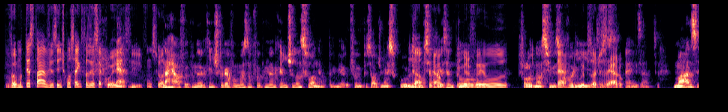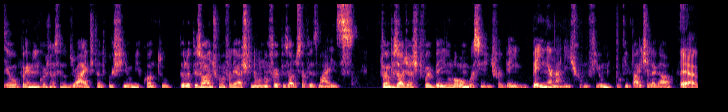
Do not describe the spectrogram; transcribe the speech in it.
Vamos testar, ver se a gente consegue fazer essa coisa, É, se funciona. Na real, foi o primeiro que a gente gravou, mas não foi o primeiro que a gente lançou, né? O primeiro foi um episódio mais curto, que a não, gente se é, o apresentou. primeiro foi o. Falou dos nossos filmes É, o favoritos. episódio zero. É, exato. Mas eu, pra mim, continua sendo Drive, tanto por filme quanto pelo episódio. Como eu falei, acho que não, não foi o episódio talvez mais. Foi um episódio, acho que foi bem longo, assim, a gente foi bem, bem analítico com o filme, o que em parte é legal. É,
